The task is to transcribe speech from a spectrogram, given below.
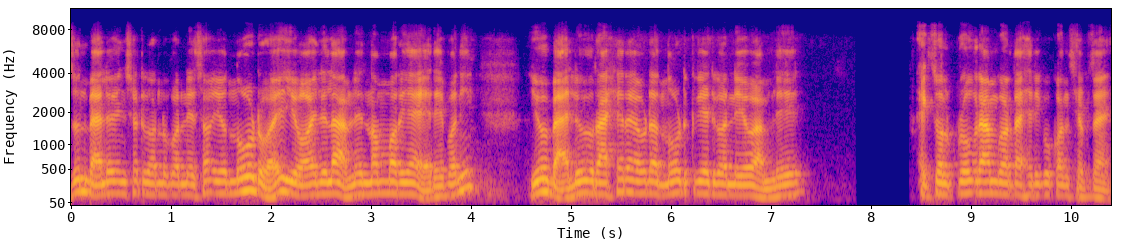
जुन भ्याल्यु इन्सर्ट गर्नुपर्ने छ यो नोड हो है। यो अहिलेलाई हामीले नम्बर यहाँ हेरे पनि यो भ्याल्यु राखेर एउटा नोड क्रिएट गर्ने हो हामीले। एक्चुअल प्रोग्राम गर्दाखेरिको कन्सेप्ट चाहिँ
